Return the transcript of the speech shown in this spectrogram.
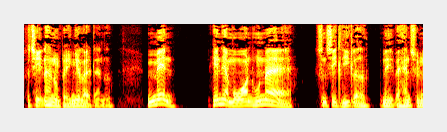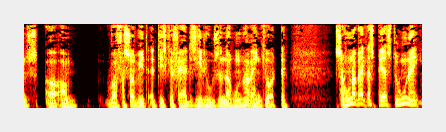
så tjener han nogle penge eller et andet. Men hende her moren, hun er sådan set ligeglad med, hvad han synes, og om hvorfor så vidt, at de skal færdige hele huset, når hun har rengjort det. Så hun har valgt at spære stuen af.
